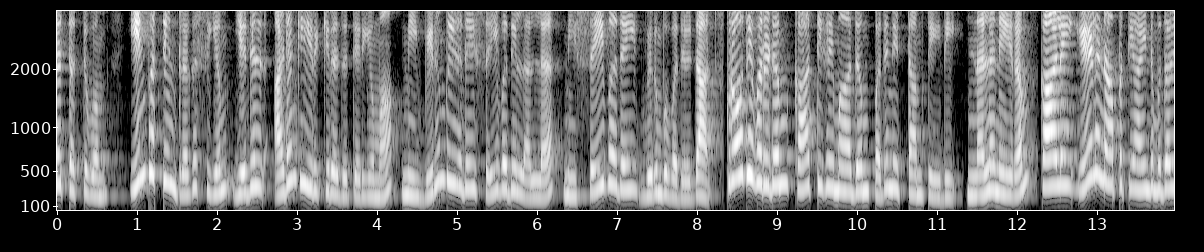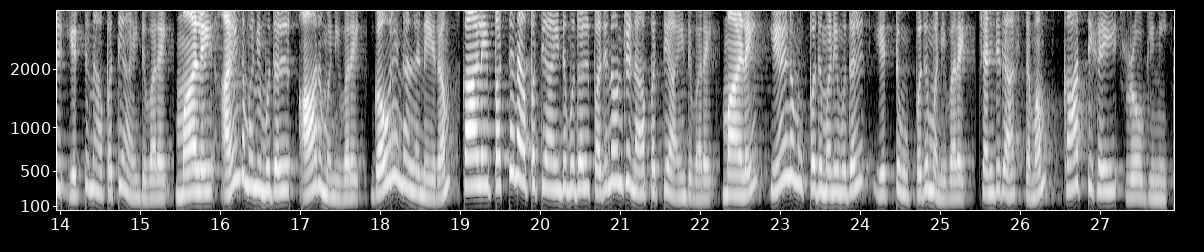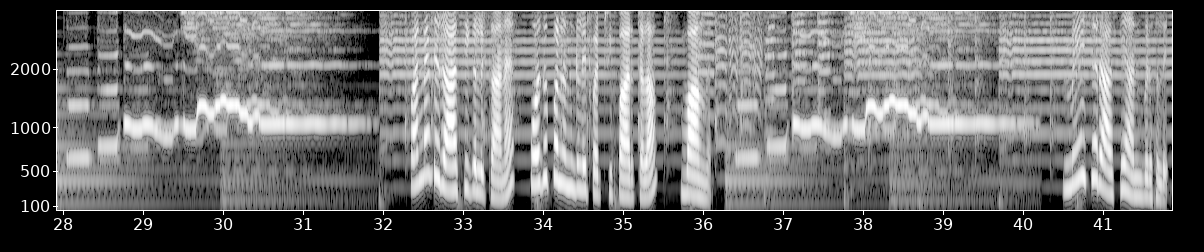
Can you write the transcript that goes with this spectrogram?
இன்றைய தத்துவம் இன்பத்தின் ரகசியம் எதில் அடங்கி இருக்கிறது தெரியுமா? நீ விரும்பியதை செய்வதில் அல்ல நீ செய்வதை விரும்புவதில்தான். குரோதி வருடம் கார்த்திகை மாதம் பதினெட்டாம் தேதி. நல்ல நேரம் காலை ஏழு நாற்பத்தி ஐந்து முதல் எட்டு நாற்பத்தி ஐந்து வரை. மாலை ஐந்து மணி முதல் ஆறு மணி வரை. கௌரி நல்ல நேரம் காலை பத்து நாற்பத்தி ஐந்து முதல் பதினொன்று நாற்பத்தி ஐந்து வரை. மாலை ஏழு முப்பது மணி முதல் எட்டு முப்பது மணி வரை. சந்திராஷ்டமம் கார்த்திகை ரோகிணி. பன்னெண்டு ராசிகளுக்கான பொது பலன்களை பற்றி பார்க்கலாம். வாங்க. மேஷ ராசி அன்பர்களே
